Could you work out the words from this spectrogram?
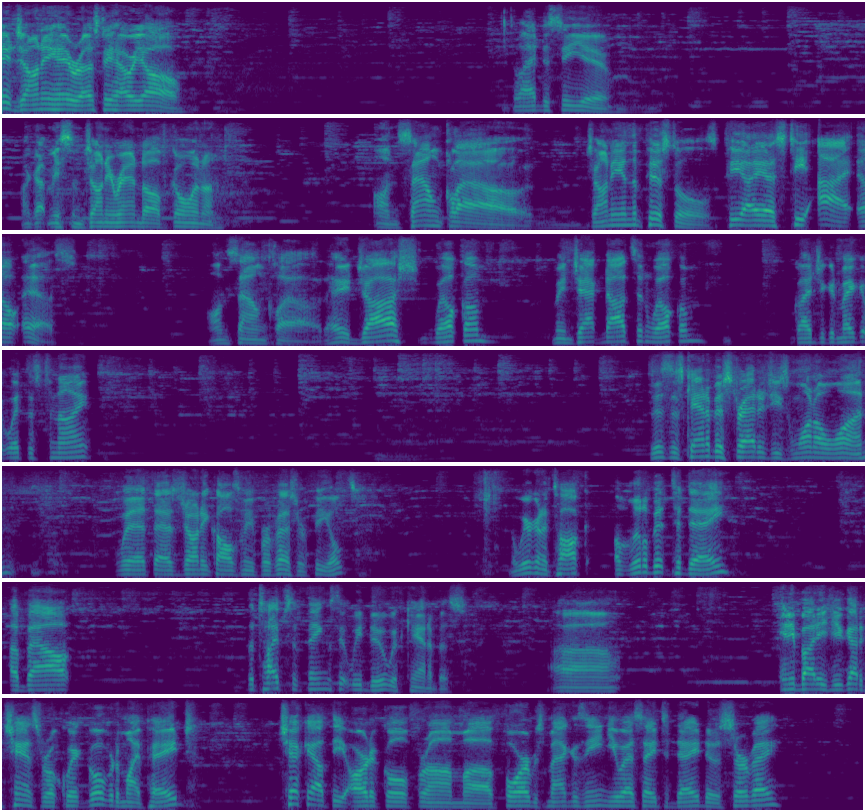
Hey, Johnny. Hey, Rusty. How are y'all? Glad to see you. I got me some Johnny Randolph going on, on SoundCloud. Johnny and the Pistils, P I S T I L S, on SoundCloud. Hey, Josh, welcome. I mean, Jack Dodson, welcome. Glad you could make it with us tonight. This is Cannabis Strategies 101 with, as Johnny calls me, Professor Fields. We're going to talk a little bit today about the types of things that we do with cannabis. Uh, anybody, if you got a chance, real quick, go over to my page. Check out the article from uh, Forbes magazine, USA Today, did a survey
